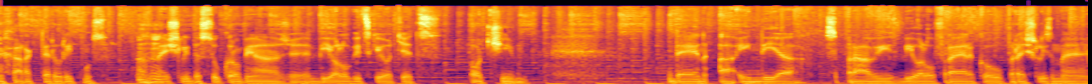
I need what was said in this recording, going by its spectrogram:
podľa charakteru rytmus. A sme išli do súkromia, že biologický otec, očím, DNA India, správy s bývalou frajerkou, prešli sme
